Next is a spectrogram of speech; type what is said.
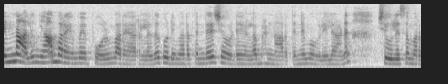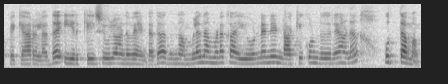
എന്നാലും ഞാൻ പറയുമ്പോൾ എപ്പോഴും പറയാറുള്ളത് കൊടിമരത്തിന്റെ ചുവടെയുള്ള ഭണ്ണാരത്തിന്റെ മുകളിലാണ് ചൂൽ സമർപ്പിക്കാറുള്ളത്. ഈർക്കിൽ ചൂലാണ് വേണ്ടത്. അത് നമ്മൾ നമ്മുടെ കൈകൊണ്ട് തന്നെ ഉണ്ടാക്കി കൊണ്ടുവരികയാണ് ഉത്തമം.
